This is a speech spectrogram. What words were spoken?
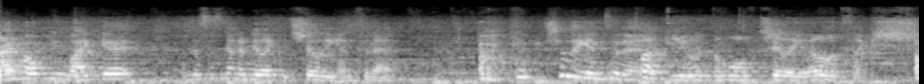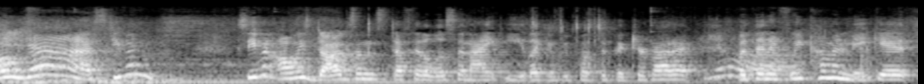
I hope you like it. This is gonna be like the chili incident. Chili incident. Fuck you with the little chili. That looks like shit. Oh yeah, Steven. Steven always dogs on the stuff that Alyssa and I eat, like if we post a picture about it. But then if we come and make it,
